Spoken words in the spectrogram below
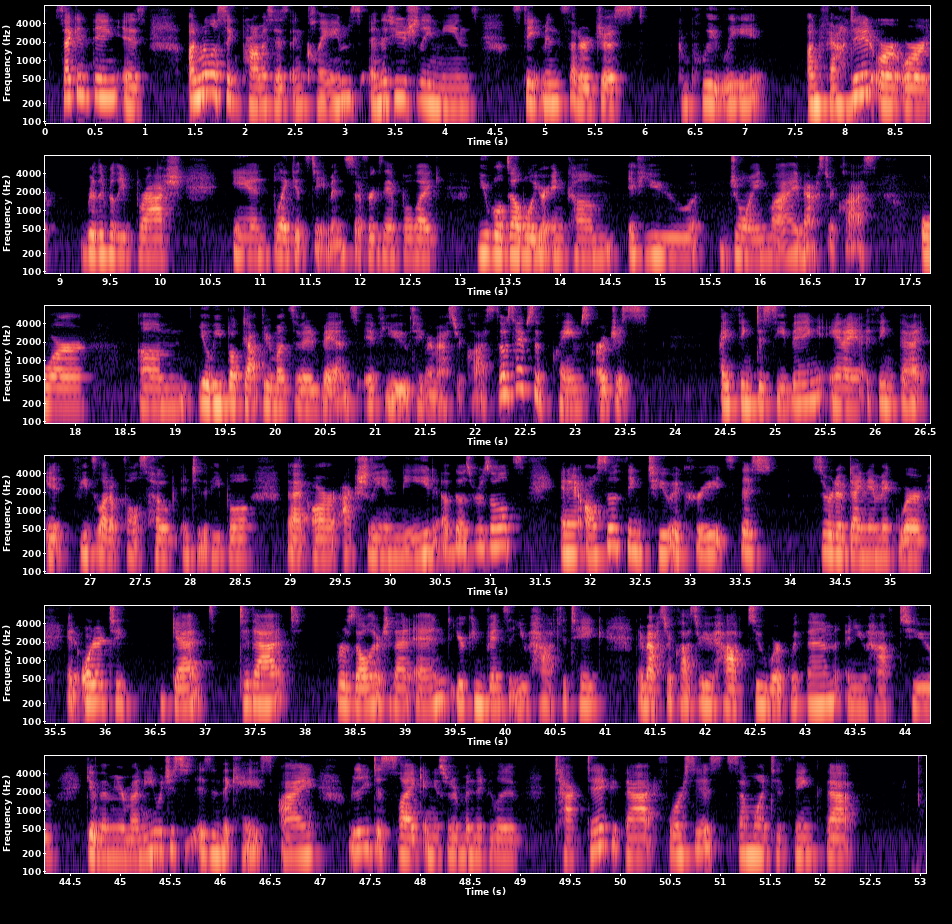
Second thing is unrealistic promises and claims. And this usually means statements that are just completely unfounded or, or really, really brash and blanket statements. So, for example, like, you will double your income if you join my masterclass, or um, you'll be booked out three months in advance if you take my masterclass. Those types of claims are just, I think, deceiving. And I think that it feeds a lot of false hope into the people that are actually in need of those results. And I also think, too, it creates this sort of dynamic where, in order to get to that result or to that end, you're convinced that you have to take their masterclass or you have to work with them and you have to give them your money, which is, isn't the case. I really dislike any sort of manipulative tactic that forces someone to think that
